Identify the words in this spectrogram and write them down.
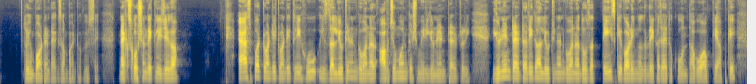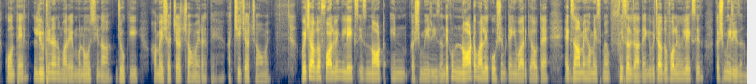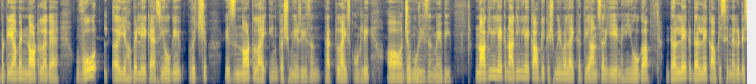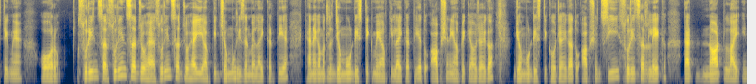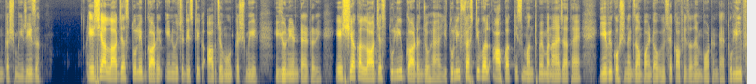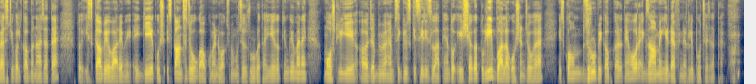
तो इंपॉर्टेंट है एग्ज़ाम पॉइंट ऑफ़ व्यू से। नेक्स्ट क्वेश्चन देख लीजिएगा। As per 2023 who is the lieutenant governor of Jammu and Kashmir union territory union territory का लेफ्टिनेंट गवर्नर 2023 के अकॉर्डिंग अगर देखा जाए तो कौन था वो आपके आपके कौन थे? लेफ्टिनेंट हमारे मनोज सिन्हा, जो कि हमेशा चर्चाओं में रहते हैं, अच्छी चर्चाओं में। Which of the following lakes is not in Kashmir region देखो नॉट वाले क्वेश्चन कई बार क्या होता है? एग्ज़ाम में हम इसमें फिसल जाते हैं कि which of the following lakes is Kashmir region but यहाँ पे नॉट लगा है। वो यहाँ पे लेक ऐसी होगी which is not lie in Kashmir region that lies only Jammu region में भी। नागिन लेक नागिन लेक आपकी कश्मीर में लाइक करती है। आंसर ये नहीं होगा। डल लेक डल लेक आपकी श्रीनगर डिस्ट्रिक्ट में है। और सुरीन सर सुरीन सर जो है, सुरीन सर जो है, ये आपकी जम्मू रीजन में लाइक करती है। कहने का मतलब जम्मू डिस्ट्रिक्ट में आपकी लाइक करती है तो ऑप्शन यहाँ पे क्या हो जाएगा? जम्मू डिस्ट्रिक्ट हो जाएगा तो option C Surinsar lake that not lie in Kashmir region Asia largest tulip garden in which district of Jammu Kashmir, union territory. Asia का लार्जेस्ट टूलिप गार्डन जो है, ये टूलिप फेस्टिवल आपका किस मंथ में मनाया जाता है, ये भी question exam point of view से काफ़ी ज़्यादा इंपॉर्टेंट है। टूलिप फेस्टिवल कब मनाया जाता है तो इसका भी बारे में, ये कुछ, इसका आंसर जो होगा आप कमेंट बॉक्स में मुझे ज़रूर बताइएगा, क्योंकि मैंने मोस्टली ये जब भी मैं एम की सीरीज़ लाते हैं तो एशिया का टूलिप वाला क्वेश्चन जो है, इसको हम ज़रूर पिकअप करते हैं और एग्ज़ाम में ये डेफिनेटली पूछा जाता है।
